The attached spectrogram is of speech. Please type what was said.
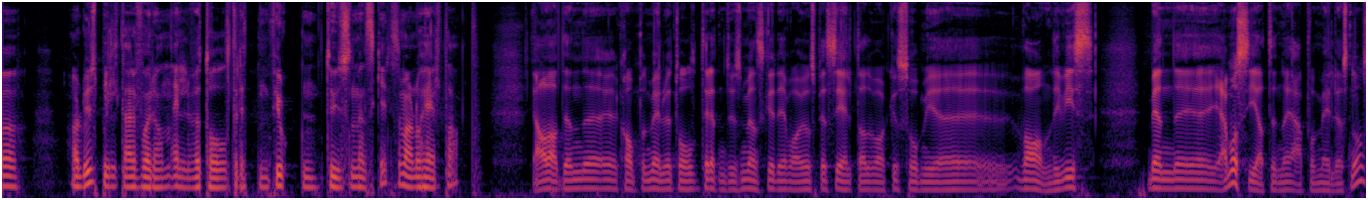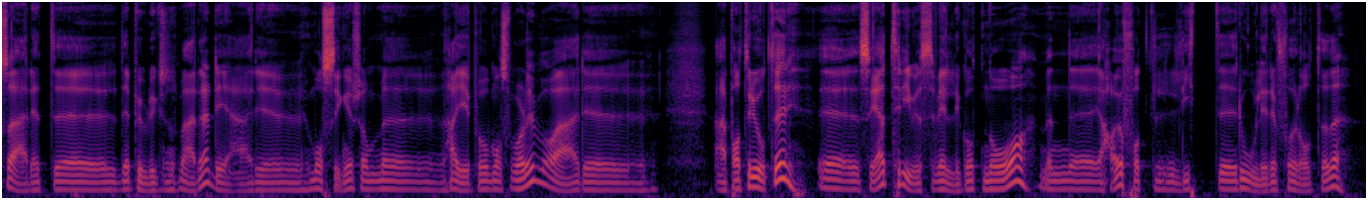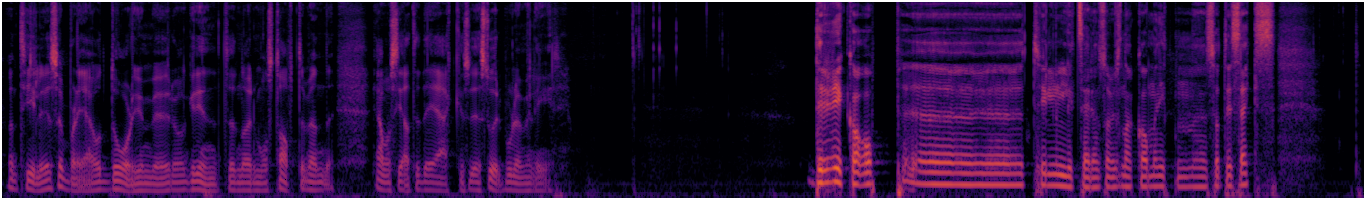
har du spilt der foran 11 12 13 14 000 mennesker, som er noe helt annet. Ja da, den eh, kampen med 11 12 13 000 mennesker, det var jo spesielt da det var ikke så mye eh, vanligvis. Men eh, jeg må si at når jeg er på Melløs nå, så er et, eh, det publikum som er der, det er mossinger som heier på Moss Vålerenga og er, er patrioter. Så jeg trives veldig godt nå òg, men jeg har jo fått litt roligere forhold til det. Men Tidligere så ble jeg jo dårlig humør og grinete når Moss tapte, men jeg må si at det er ikke så det store problemet lenger. Dere rykka opp eh, til Eliteserien, som vi snakka om, i 1976.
